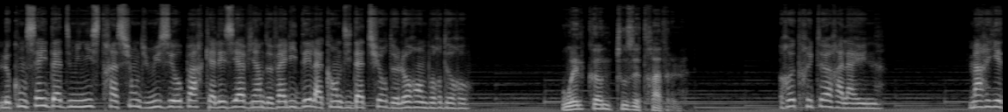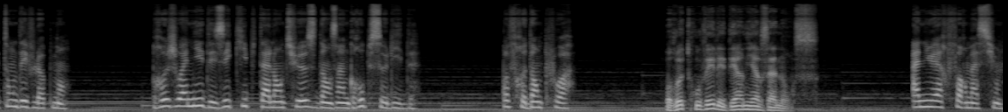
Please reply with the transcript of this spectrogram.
le conseil d'administration du Muséoparc Alésia vient de valider la candidature de Laurent Bourdereau. Welcome to the travel. Recruteur à la une. Marieton Développement. Rejoignez des équipes talentueuses dans un groupe solide. Offre d'emploi. Retrouvez les dernières annonces. Annuaire formation.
